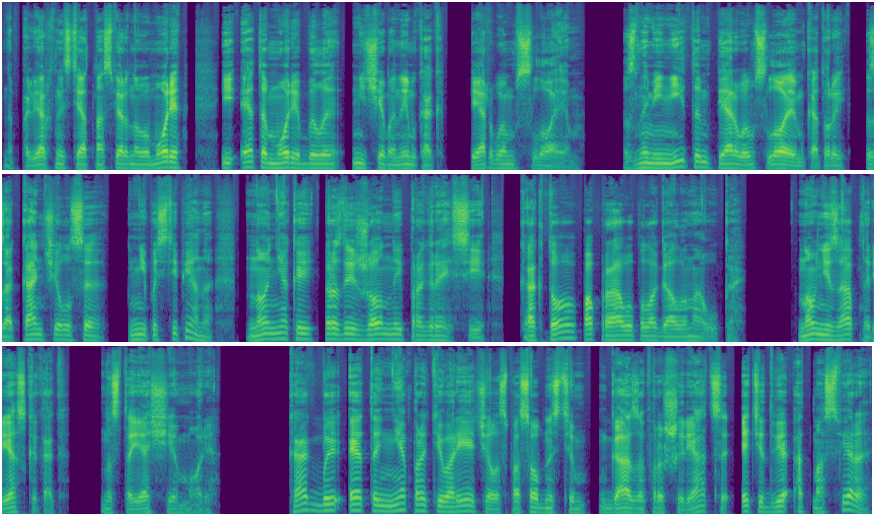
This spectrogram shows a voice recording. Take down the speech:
на поверхности атмосферного моря, и это море было ничем иным, как первым слоем. Знаменитым первым слоем, который заканчивался не постепенно, но некой разреженной прогрессии, как то по праву полагала наука, но внезапно резко, как настоящее море. Как бы это не противоречило способностям газов расширяться, эти две атмосферы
